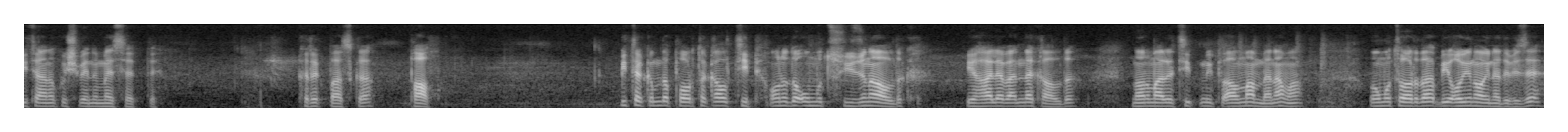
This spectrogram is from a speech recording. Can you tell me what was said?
bir tane kuş beni mesetti. Kırık baska, pal. Bir takım da portakal tip. Onu da Umut yüzüne aldık. İhale bende kaldı. Normalde tip mip almam ben ama Umut orada bir oyun oynadı bize.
